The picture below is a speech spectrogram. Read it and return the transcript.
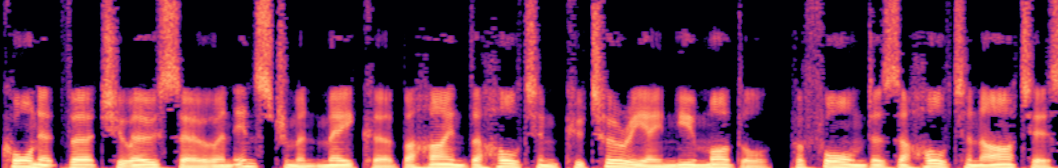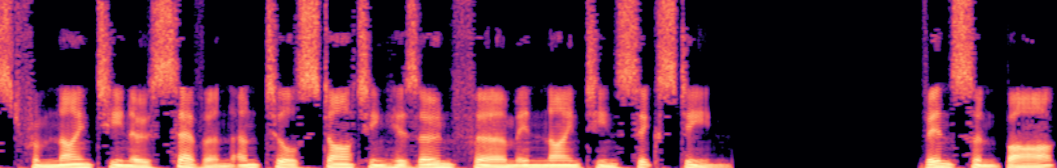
cornet virtuoso and instrument maker behind the Holton Couturier new model, performed as a Holton artist from 1907 until starting his own firm in 1916. Vincent Bach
